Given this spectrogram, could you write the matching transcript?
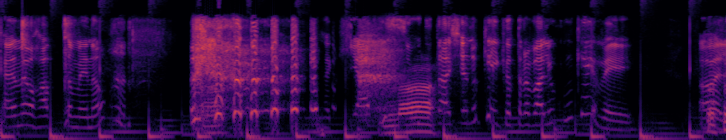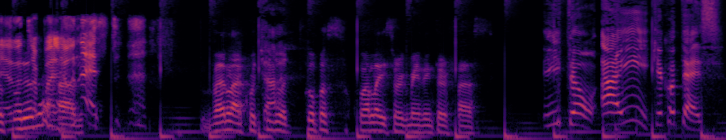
Caiu meu rabo também, não? que absurdo. Nossa. Tá achando o quê? Que eu trabalho com o quê, velho? Olha, eu trabalho errado. honesto. Vai lá, continua. Tá. Desculpa, fala aí seu argumento da interface. Então, aí, o que acontece?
